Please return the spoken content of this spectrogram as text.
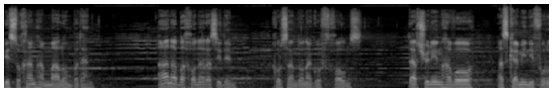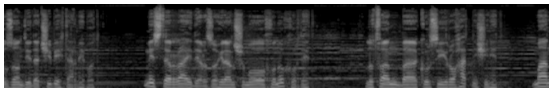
бесухан ҳам маълум буданд. Ана ба хона расидем хурсандона гуфт холмс. Дар чунин ҳаво аз камини фурӯзон дида чӣ беҳтар мебуд? Мистер райдер зоҳиран шумо хунук хӯрдед лутфан ба курсии роҳат нишинед. Ман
